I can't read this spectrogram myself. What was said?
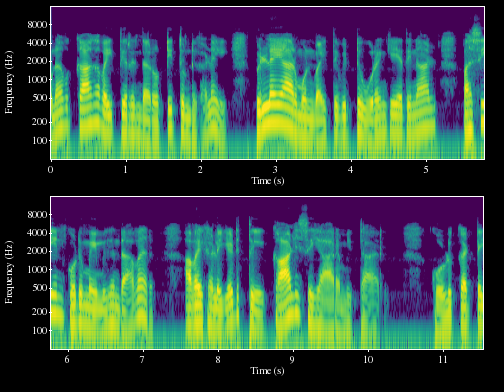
உணவுக்காக வைத்திருந்த ரொட்டி துண்டுகளை பிள்ளையார் முன் வைத்துவிட்டு உறங்கியதினால் பசியின் கொடுமை மிகுந்த அவர் அவைகளை எடுத்து காலி செய்ய ஆரம்பித்தார். கொழுக்கட்டை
